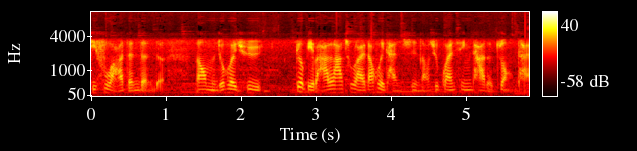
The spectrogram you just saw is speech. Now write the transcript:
欺负啊等等的，然后我们就会去个别把他拉出来到会谈室，然后去关心他的状态。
